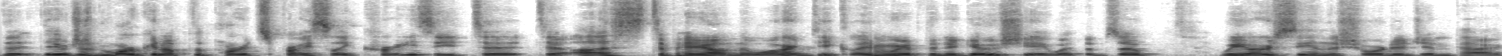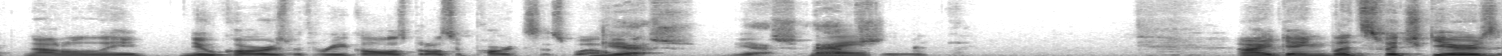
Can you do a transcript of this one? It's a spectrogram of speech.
the, they were just marking up the parts price like crazy to to us to pay on the warranty claim we have to negotiate with them so we are seeing the shortage impact not only new cars with recalls but also parts as well yes yes right. absolutely all right, gang, let's switch gears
